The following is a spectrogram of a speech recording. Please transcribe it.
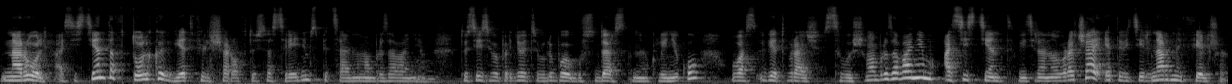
на роль ассистентов только ветфельдшеров, то есть со средним специальным образованием. Mm. То есть если вы придете в любую государственную клинику, у вас ветврач с высшим образованием, ассистент ветеринарного врача – это ветеринарный фельдшер,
